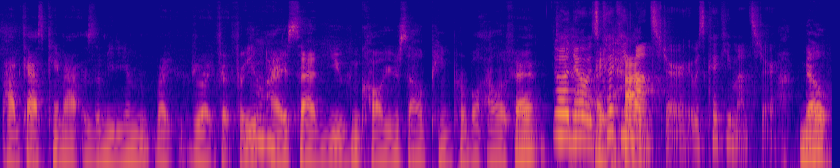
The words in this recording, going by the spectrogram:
podcast came out as the medium right right fit for you, Mm-hmm. I said you can call yourself Pink Purple Elephant. Oh no, it was I Cookie had- Monster. It was Cookie Monster. No,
